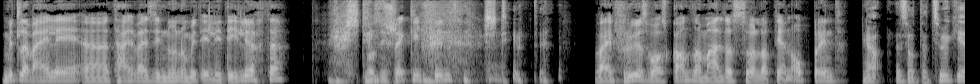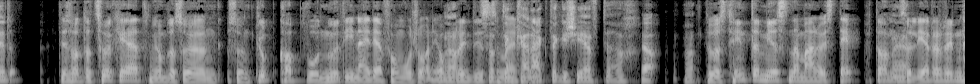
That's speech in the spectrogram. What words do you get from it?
Mittlerweile äh, teilweise nur noch mit LED-Lichter, was ich schrecklich finde. stimmt. Weil früher war es ganz normal, dass so eine Laterne abbrennt. Ja, das hat dazugehört. Das hat dazugehört. Wir haben da so einen, so einen Club gehabt, wo nur die rein dürfen, wo schon eine Ja, abbrennt ist. das hat den Beispiel. Charakter geschärft auch. Ja. Ja. Du hast hinter mir normal als Depp dann Ja. zur Lehrerin.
